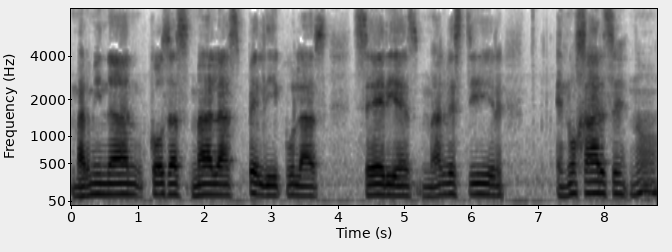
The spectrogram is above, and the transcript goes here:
marminan cosas malas, películas, series, mal vestir, enojarse. No,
